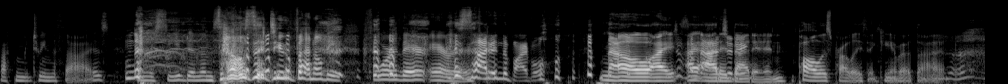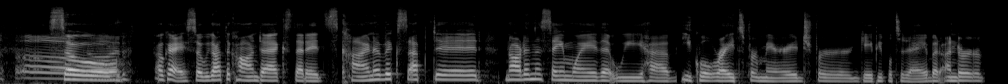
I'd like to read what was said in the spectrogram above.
fucking between the thighs, and received in themselves a due penalty for their error. Is that in the Bible? No, I, I added that in. Paul was probably thinking about that. Oh, so, God. Okay, so we got the context that it's kind of accepted, not in the same way that we have equal rights for marriage for gay people today, but under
